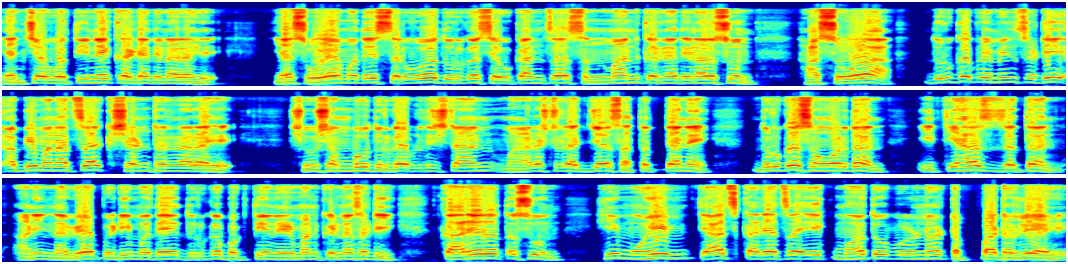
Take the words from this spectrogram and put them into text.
यांच्या वतीने करण्यात येणार आहे. या सोहळ्यामध्ये सर्व दुर्गसेवकांचा सन्मान करण्यात येणार असून हा सोहळा दुर्गप्रेमींसाठी अभिमानाचा क्षण ठरणार आहे. शिवशंभू दुर्गा प्रतिष्ठान महाराष्ट्र राज्य सातत्याने दुर्ग संवर्धन इतिहास जतन आणि नव्या पिढीमध्ये दुर्गभक्ती निर्माण करण्यासाठी कार्यरत असून ही मोहीम त्याच कार्याचा एक महत्त्वपूर्ण टप्पा ठरली आहे.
